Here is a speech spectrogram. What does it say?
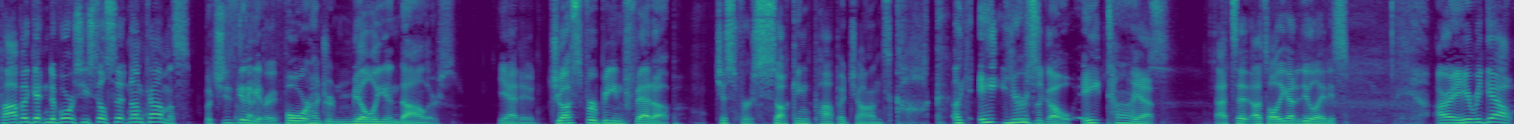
Papa getting divorced. He's still sitting on commas. but she's gonna kinda get great. four hundred million dollars Yeah, dude. just for being fed up. Just for sucking Papa John's cock. Like eight years ago, eight times. That's it. That's all you got to do, ladies. All right, here we go.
